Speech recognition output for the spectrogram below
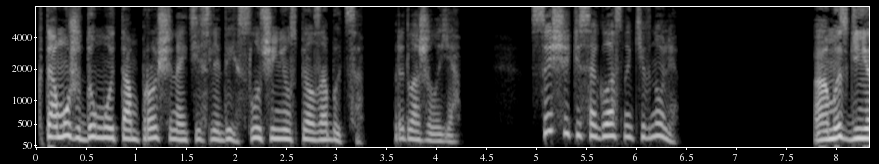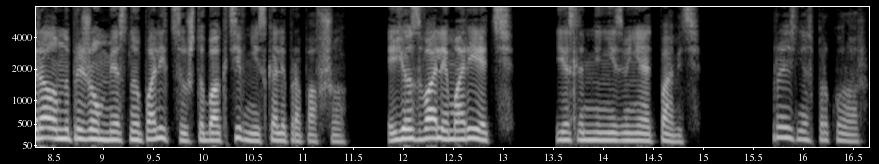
К тому же, думаю, там проще найти следы, случай не успел забыться», — предложила я. Сыщики согласно кивнули. «А мы с генералом напряжем местную полицию, чтобы активнее искали пропавшую. Ее звали Мария если мне не изменяет память», — произнес прокурор.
